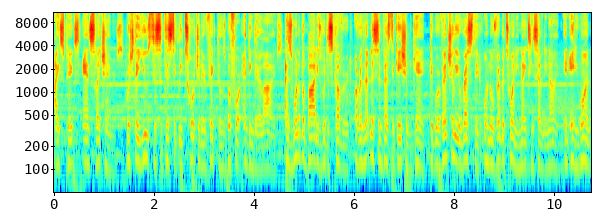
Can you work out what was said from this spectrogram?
ice picks, and sledgehammers, which they used to sadistically torture their victims before ending their lives. As one of the bodies were discovered, a relentless investigation began. They were eventually arrested on November 20, 1979. In 81,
